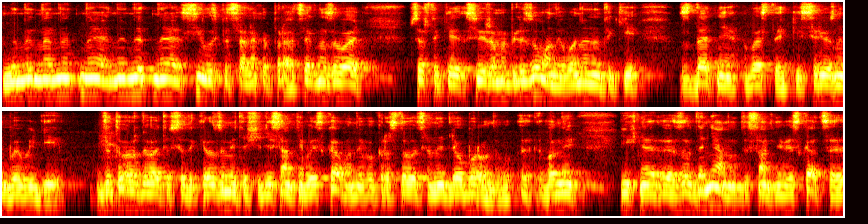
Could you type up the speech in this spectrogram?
не, не, не, не, не, не, сили спеціальних операцій, як називають. Все ж таки свіжомобілізовані, вони не такі здатні вести якісь серйозні бойові дії. До того ж, давайте все-таки розуміти, що десантні війська вони використовуються не для оборони. Е, Вони їхнє е, завдання, ну десантні війська це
